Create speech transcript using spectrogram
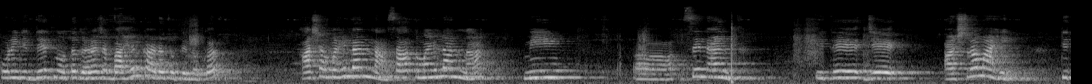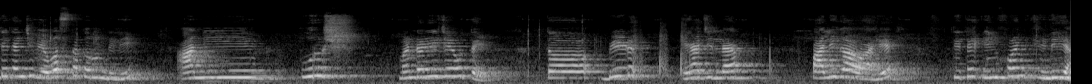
कोणी देत नव्हतं घराच्या बाहेर काढत होते लोक. अशा महिलांना सात महिलांना मी सेंट अँथ इथे जे आश्रम आहे तिथे त्यांची व्यवस्था करून दिली. आणि पुरुष मंडळी जे होते तर बीड ह्या जिल्ह्यात पालीगाव आहे. तिथे इन्फंट इंडिया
